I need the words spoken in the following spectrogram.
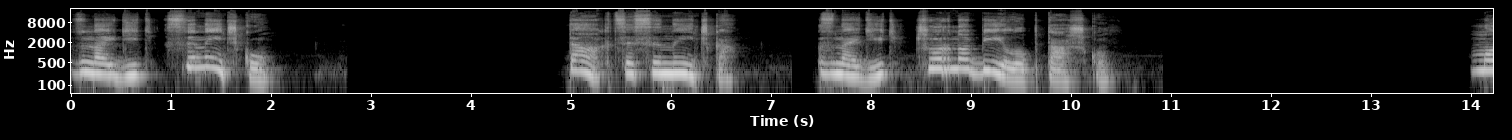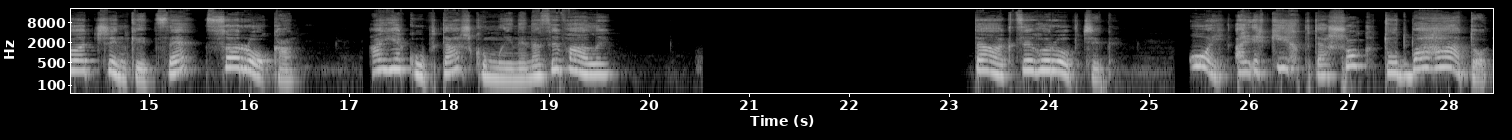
Знайдіть синичку. Так, це синичка. Знайдіть чорно-білу пташку. Молодчинки, це сорока. А яку пташку ми не називали? Так, це горобчик. Ой, а яких пташок тут багато,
